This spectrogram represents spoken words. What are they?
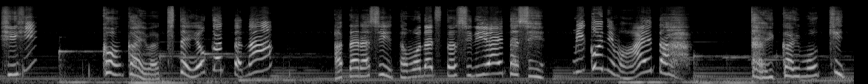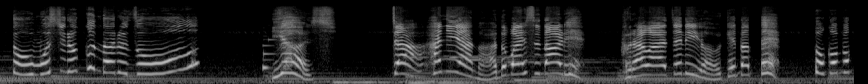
ひひ。今回は来てよかったな。新しい友達と知り合えたしミコにも会えた。大会もきっと面白くなるぞ。よし。じゃあハニヤーのアドバイス通りフラワーゼリーを受け取ってポコポコ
